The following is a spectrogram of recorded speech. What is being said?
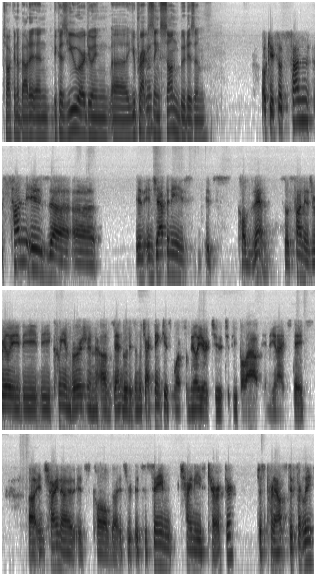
talking about it, and because you are doing, uh, you're mm-hmm. practicing mm-hmm. Sun Buddhism. Okay, so Sun Sun is uh, uh, in in Japanese. It's called Zen. So Sun is really the the Korean version of Zen Buddhism, which I think is more familiar to to people out in the United States. Uh, in China, it's called uh, it's it's the same Chinese character, just pronounced differently.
